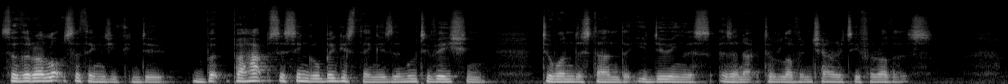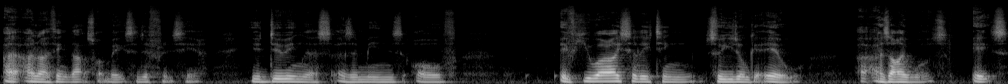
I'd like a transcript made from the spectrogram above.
So there are lots of things you can do, but perhaps the single biggest thing is the motivation to understand that you're doing this as an act of love and charity for others. and I think that's what makes a difference here. You're doing this as a means of if you are isolating so you don't get ill, as I was, it's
